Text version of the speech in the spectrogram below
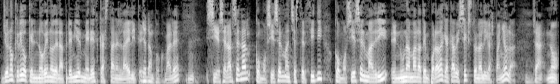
Yo no creo que el noveno de la Premier merezca estar en la élite. Yo tampoco. ¿Vale? Si es el Arsenal, como si es el Manchester City, como si es el Madrid en una mala temporada que acabe sexto en la Liga Española. O sea, no.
